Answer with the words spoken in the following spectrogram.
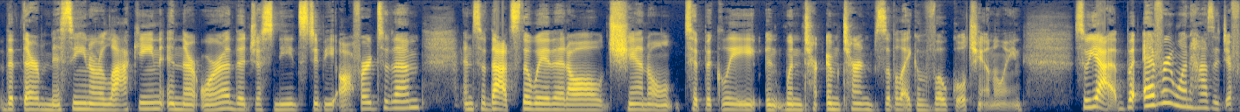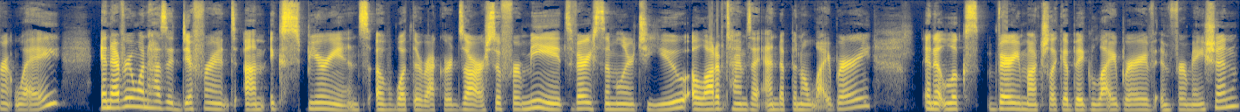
that they're missing or lacking in their aura that just needs to be offered to them. And so that's the way that i'll channel typically in, when ter- in terms of like vocal channeling so, yeah, but everyone has a different way and everyone has a different um, experience of what the records are. So, for me, it's very similar to you. A lot of times I end up in a library and it looks very much like a big library of information.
